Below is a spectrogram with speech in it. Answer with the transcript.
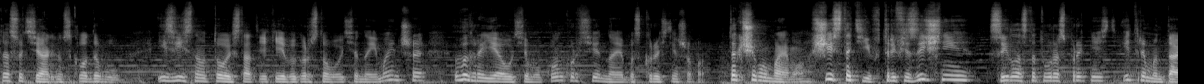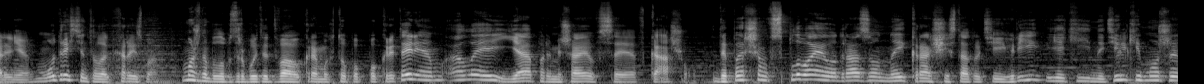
та соціальну складову. І звісно, той стат, який використовується найменше, виграє у цьому конкурсі найбезкориснішого. Так що ми маємо 6 статів: 3 фізичні, сила, статура, спритність і 3 ментальні, мудрість, інтелект, харизма. Можна було б зробити два окремих топи по критеріям, але я перемішаю все в кашу. Де першим вспливає одразу найкращий стат у цій грі, який не тільки може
